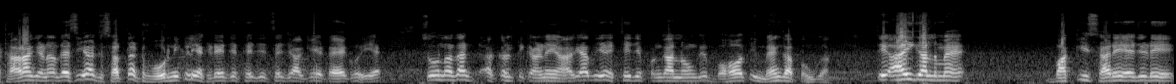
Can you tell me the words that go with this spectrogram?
18 ਗਿਣਾ ਦਾ ਸੀ ਅੱਜ 7-8 ਹੋਰ ਨਿਕਲੀਆਂ ਖੜੇ ਜਿੱਥੇ ਜਿੱਥੇ ਜਾ ਕੇ ਅਟੈਕ ਹੋਏ ਹੈ ਸੋ ਉਹਨਾਂ ਦਾ ਅਕਲ ਟਿਕਾਣੇ ਆ ਗਿਆ ਵੀ ਇੱਥੇ ਜੇ ਪੰਗਾ ਲਾਉਂਗੇ ਬਹੁਤ ਹੀ ਮਹਿੰਗਾ ਪਊਗਾ। ਤੇ ਆਹੀ ਗੱਲ ਮੈਂ ਬਾਕੀ ਸਾਰੇ ਜਿਹੜੇ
